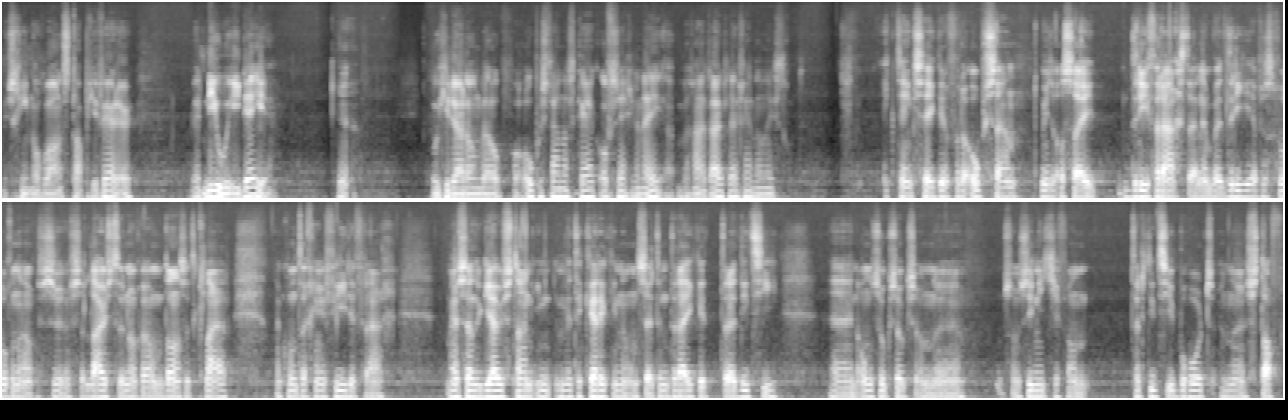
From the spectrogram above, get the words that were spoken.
misschien nog wel een stapje verder, met nieuwe ideeën. Moet je daar dan wel voor openstaan als kerk? Of zeg je nee, we gaan het uitleggen en dan is het goed? Ik denk zeker voor de openstaan. Tenminste, als zij drie vragen stellen en bij drie hebben ze het gevoel van, nou, ze, luisteren nog wel, dan is het klaar. Dan komt er geen vierde vraag. Maar we staan natuurlijk juist staan in, met de kerk in een ontzettend rijke traditie. Eh, en onderzoek is ook zo'n eh, zo'n zinnetje van, traditie behoort een eh, staf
